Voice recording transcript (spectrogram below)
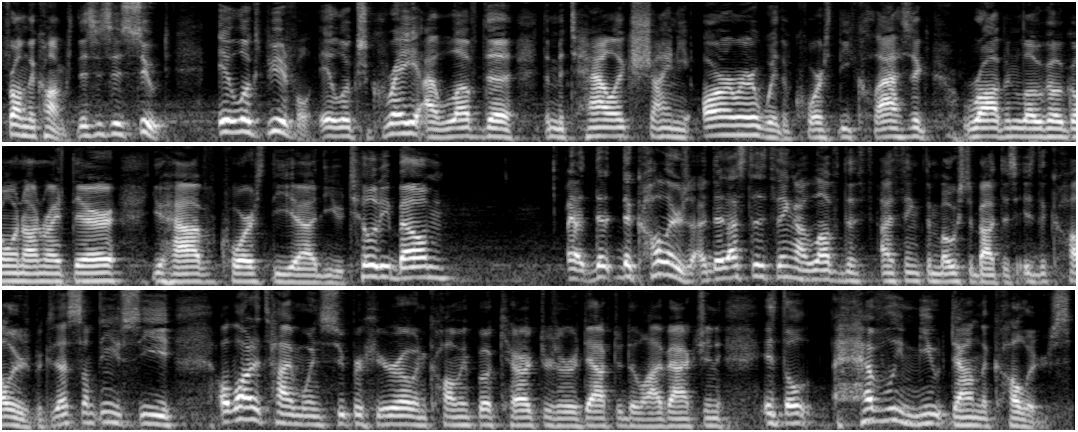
from the comics. This is his suit. It looks beautiful. It looks great. I love the, the metallic shiny armor with, of course, the classic Robin logo going on right there. You have, of course, the, uh, the utility belt uh, the, the colors uh, that's the thing i love the i think the most about this is the colors because that's something you see a lot of time when superhero and comic book characters are adapted to live action is they'll heavily mute down the colors.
